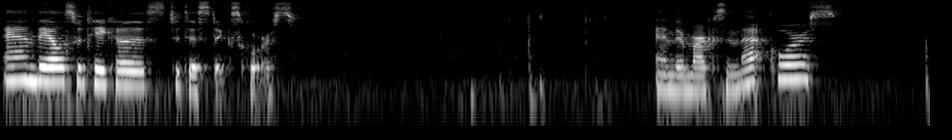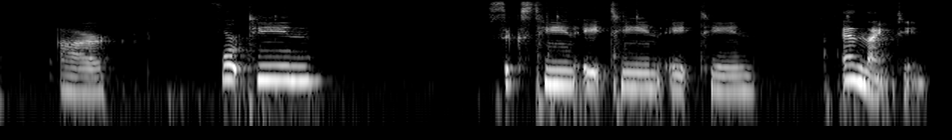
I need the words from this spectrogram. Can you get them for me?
And they also take a statistics course. And their marks in that course are 14, 16, 18, 18, and 19.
